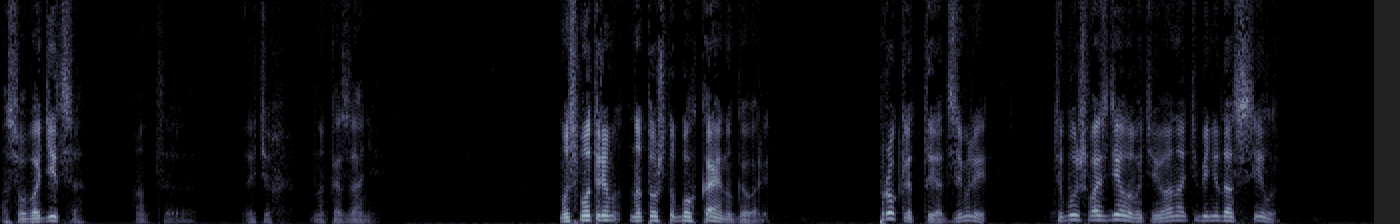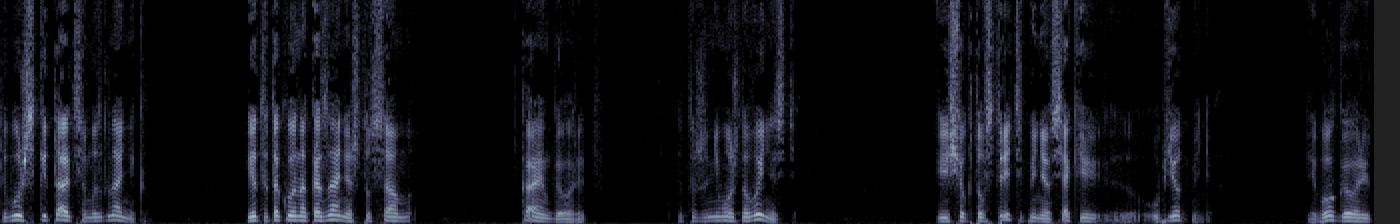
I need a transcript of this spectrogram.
освободиться от э, этих наказаний. Мы смотрим на то, что Бог Каину говорит. Проклят ты от земли – ты будешь возделывать ее, она тебе не даст силы. Ты будешь скитальцем, изгнанником. И это такое наказание, что сам Каин говорит, это же не можно вынести. И еще кто встретит меня, всякий э, убьет меня. И Бог говорит,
